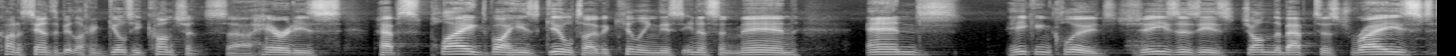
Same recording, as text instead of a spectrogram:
Kind of sounds a bit like a guilty conscience. Uh, Herod is perhaps plagued by his guilt over killing this innocent man, and he concludes Jesus is John the Baptist raised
